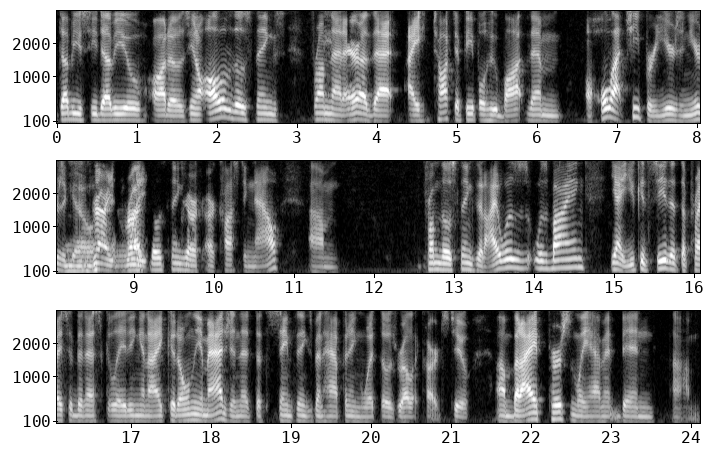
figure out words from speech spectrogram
WCW autos, you know, all of those things from that era that I talked to people who bought them a whole lot cheaper years and years ago. Mm-hmm. Right, right. Those things are, are costing now. Um, from those things that I was was buying, yeah, you could see that the price had been escalating, and I could only imagine that the same thing's been happening with those relic cards too. Um, but I personally haven't been um,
